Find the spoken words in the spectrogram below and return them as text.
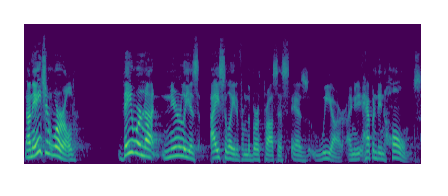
Now, in the ancient world, they were not nearly as isolated from the birth process as we are. I mean, it happened in homes.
